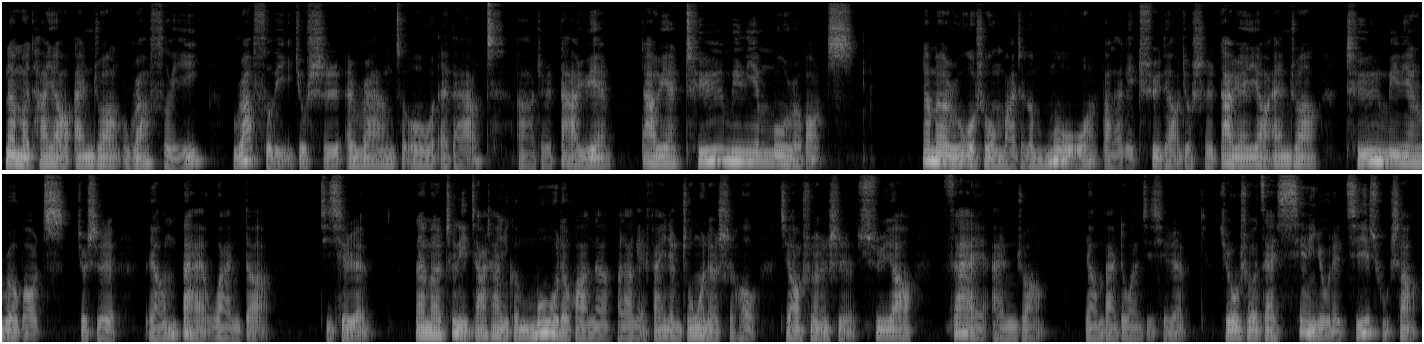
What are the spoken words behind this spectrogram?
那么它要安装 roughly，roughly 就是 around or about 啊，就是大约大约 two million more robots。那么如果说我们把这个 more 把它给去掉，就是大约要安装 two million robots，就是两百万的机器人。那么这里加上一个 more 的话呢，把它给翻译成中文的时候，就要说成是需要再安装两百多万机器人。就是说，在现有的基础上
